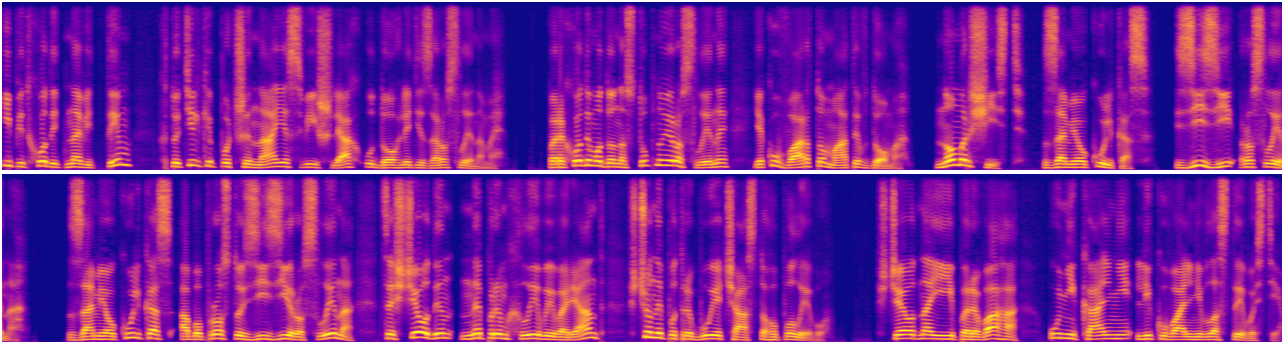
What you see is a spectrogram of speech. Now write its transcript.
і підходить навіть тим, хто тільки починає свій шлях у догляді за рослинами. Переходимо до наступної рослини, яку варто мати вдома. Номер 6. Заміокулькас. Зізі рослина. Заміокулькас або просто зізі рослина це ще один непримхливий варіант, що не потребує частого поливу. Ще одна її перевага унікальні лікувальні властивості.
